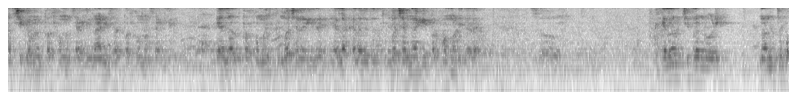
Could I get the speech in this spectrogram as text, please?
ಹರ್ಷಿಕಾ ಮ್ಯಾಮ್ ಪರ್ಫಾರ್ಮೆನ್ಸ್ ಆಗಲಿ, ನಾನಿ ಸರ್ ಪರ್ಫಾರ್ಮೆನ್ಸ್ ಆಗಲಿ ಎಲ್ಲರದ್ದು ಪರ್ಫಾರ್ಮೆನ್ಸ್ ತುಂಬ ಚೆನ್ನಾಗಿದೆ. ಎಲ್ಲ ಕಲಾವಿದರು ತುಂಬ ಚೆನ್ನಾಗಿ ಪರ್ಫಾರ್ಮ್ ಮಾಡಿದ್ದಾರೆ. ಸೊ ಎಲ್ಲರ ಚಿತ್ರ ನೋಡಿ, ನಾನು ತುಂಬ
